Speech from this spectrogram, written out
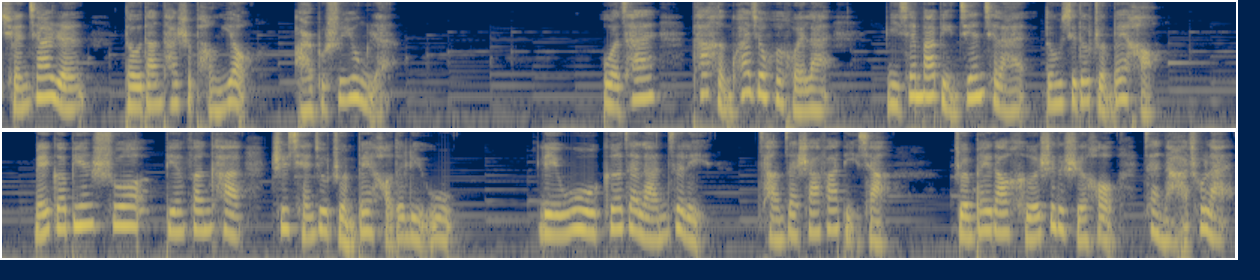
全家人都当他是朋友，而不是佣人。我猜他很快就会回来。你先把饼煎起来，东西都准备好。梅格边说边翻看之前就准备好的礼物，礼物搁在篮子里，藏在沙发底下，准备到合适的时候再拿出来。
